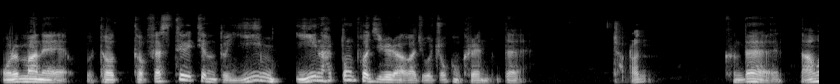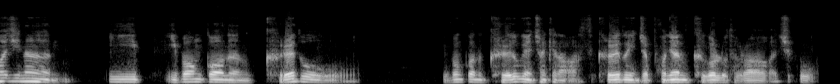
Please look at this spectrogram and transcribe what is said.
오랜만에 더, 더 페스티비티는 또 2인, 2인 합동 퍼즐이라 가지고 조금 그랬는데 저런 근데 나머지는 이 이번 거는 그래도 이번 거는 그래도 괜찮게 나왔어. 그래도 이제 본연 그걸로 돌아와가지고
